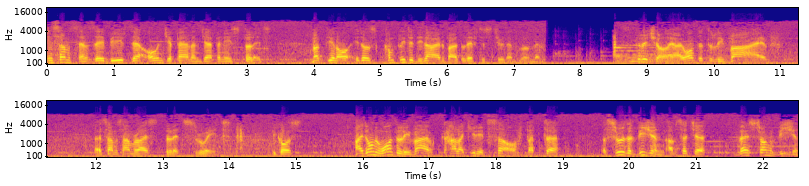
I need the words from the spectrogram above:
in some sense, they believed their own Japan and Japanese spirit. But, you know, it was completely denied by the leftist student movement. Spiritually, I wanted to revive uh, some samurai spirit through it. Because I don't want to revive Harakiri itself, but uh, through the vision of such a very strong vision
